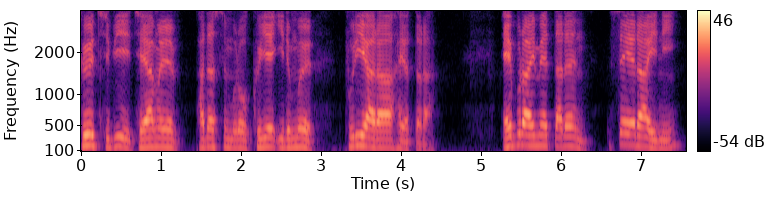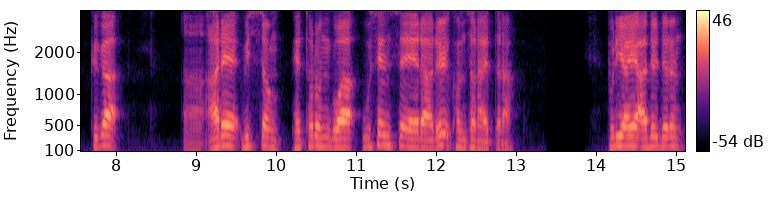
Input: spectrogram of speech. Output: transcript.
그 집이 재앙을 받았으므로 그의 이름을 브리아라 하였더라. 에브라임의 딸은 세라이니 그가 아, 아래 윗성 베토론과 우센세라를 건설하였더라. 브리아의 아들들은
